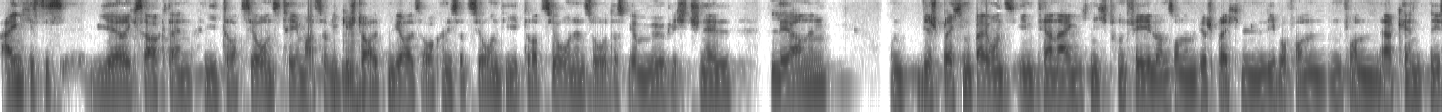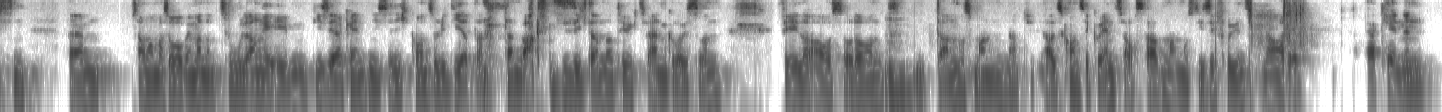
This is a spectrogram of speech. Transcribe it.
eigentlich ist es, wie Erik sagt, ein, ein Iterationsthema. Also wie mhm. gestalten wir als Organisation die Iterationen so, dass wir möglichst schnell lernen? Und wir sprechen bei uns intern eigentlich nicht von Fehlern, sondern wir sprechen lieber von, von Erkenntnissen. Ähm, sagen wir mal so, wenn man dann zu lange eben diese Erkenntnisse nicht konsolidiert, dann, dann wachsen sie sich dann natürlich zu einem größeren Fehler aus, oder? Und mhm. dann muss man als Konsequenz auch sagen, man muss diese frühen Signale erkennen,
